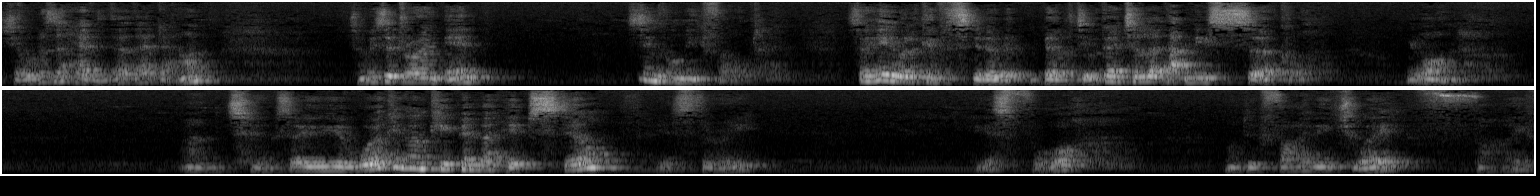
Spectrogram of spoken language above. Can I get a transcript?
Shoulders are heavy though, they're down. Tummies are drawing in. Single knee fold. So here we're looking for stability. We're going to let that knee circle. One and two. So you're working on keeping the hips still. Here's three. Here's four. We'll do five each way. Five.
